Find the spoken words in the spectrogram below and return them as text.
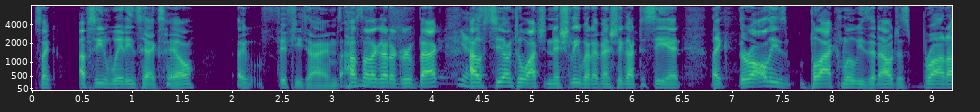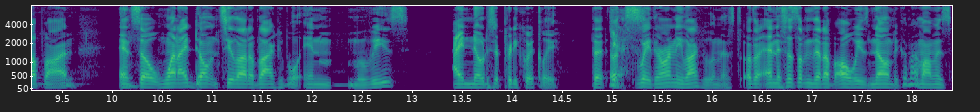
It's like I've seen Waiting to Exhale like 50 times. How thought I got a groove back? Yes. I was too young to watch initially, but I eventually got to see it. Like there are all these black movies that I was just brought up on. And so when I don't see a lot of black people in movies, I notice it pretty quickly. That oh, Yes. wait, there aren't any black people in this. And it's just something that I've always known because my mom has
